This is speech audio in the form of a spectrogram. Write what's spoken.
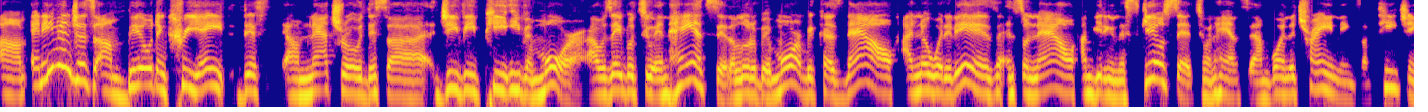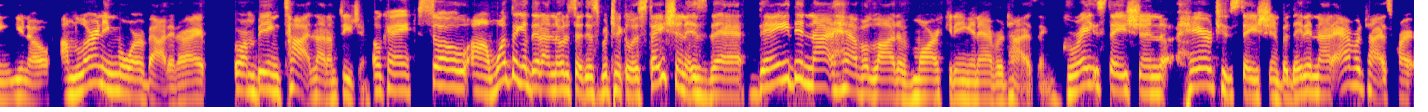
um, and even just um, build and create this um, natural, this uh, GVP even more. I was able to enhance it a little bit more because now I know what it is, and so now I'm getting the skill set to enhance it. I'm going to trainings. I'm teaching. You know, I'm learning more about it. All right or I'm being taught, not I'm teaching. Okay. So um, one thing that I noticed at this particular station is that they did not have a lot of marketing and advertising. Great station, heritage station, but they did not advertise quite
